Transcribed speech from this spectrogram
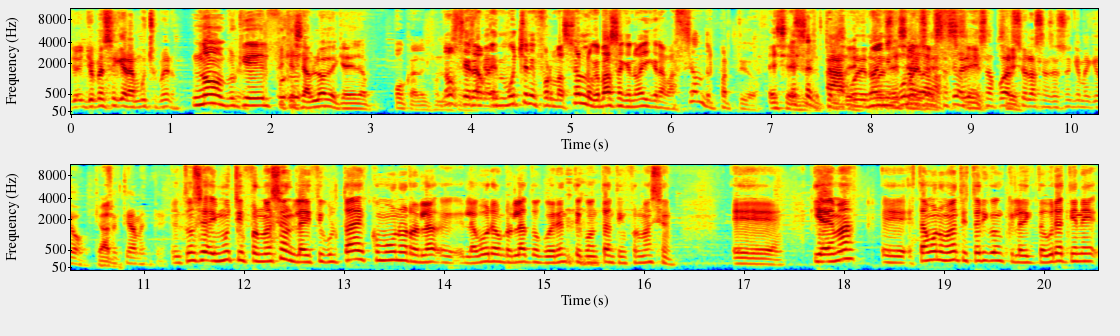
Yo, yo pensé que era mucho menos. No, porque el Es que se habló de que era poca la No, información. si era, es mucha la información, lo que pasa es que no hay grabación del partido. Ese es el tema. puede- no hay ninguna grabación. esa- Sí, esa puede haber sí. sido la sensación que me quedó, Claro. efectivamente. Entonces hay mucha información. La dificultad es cómo uno eh, elabora un relato coherente con tanta información. Eh, y además eh, estamos en un momento histórico en que la dictadura tiene...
